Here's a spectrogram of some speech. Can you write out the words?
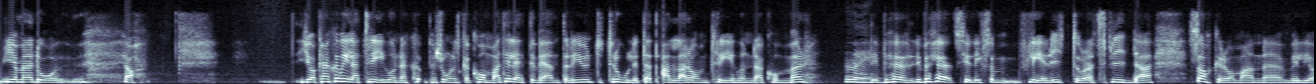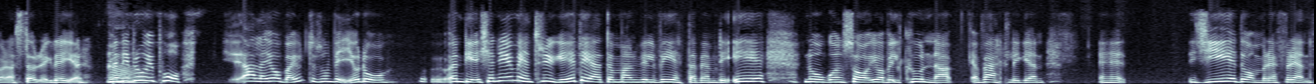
jag menar då, ja jag kanske vill att 300 personer ska komma till ett event och det är ju inte troligt att alla de 300 kommer. Det, behöv, det, behövs ju liksom fler ytor att sprida saker om man eh, vill göra större grejer. Men ja. det beror ju på, alla jobbar ju inte som vi och då en del känner ju mer en trygghet i att om man vill veta vem det är. Någon sa jag vill kunna verkligen eh, ge dem referens.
